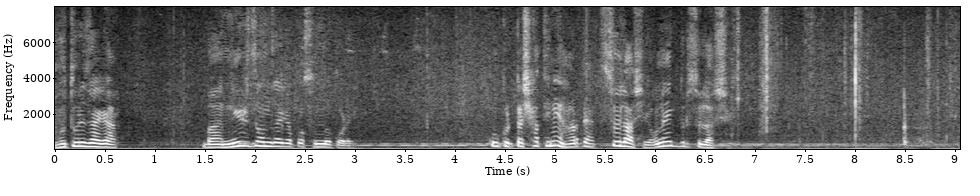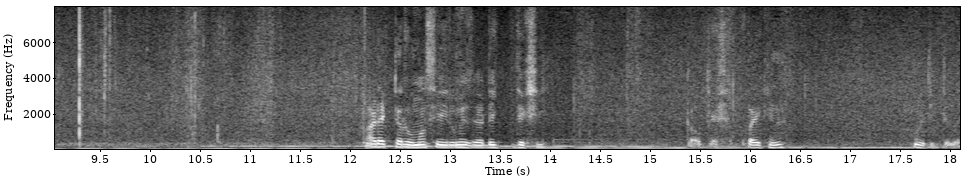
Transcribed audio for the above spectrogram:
ভুতুরে জায়গা বা নির্জন জায়গা পছন্দ করে। কুকুরটা সাথে নিয়ে হাঁটতে হাঁটতে চলে আসে, অনেক দূর চলে আসে। আর একটা রুম আছে, এই রুমে দেখ- কাউকে পাই কিনা, ওই দিক যাই।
